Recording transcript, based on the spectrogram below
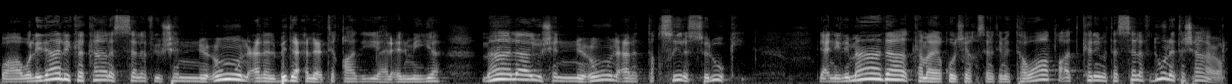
ولذلك كان السلف يشنعون على البدع الاعتقادية العلمية ما لا يشنعون على التقصير السلوكي. يعني لماذا كما يقول شيخ الإسلام تواطأت كلمة السلف دون تشاعر؟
